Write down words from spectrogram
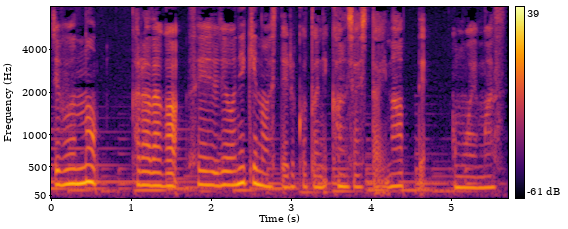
自分の体が正常に機能していることに感謝したいなって思います。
